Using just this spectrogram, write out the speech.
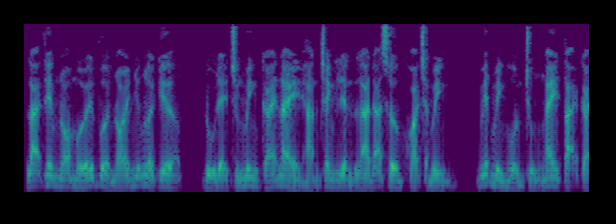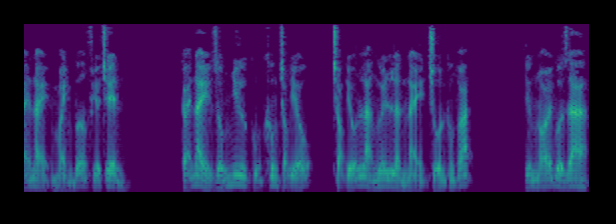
Lại thêm nó mới vừa nói những lời kia, đủ để chứng minh cái này hàn tranh liền là đã sớm khóa chặt mình, biết mình hồn trùng ngay tại cái này mảnh vỡ phía trên. Cái này giống như cũng không trọng yếu trọng yếu là ngươi lần này trốn không thoát. Tiếng nói vừa ra,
